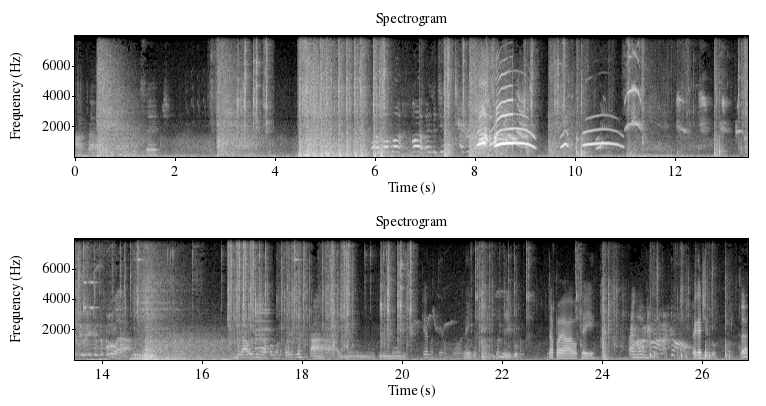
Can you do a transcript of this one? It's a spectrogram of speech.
Ah, cara, 27. Boa, boa, boa! Boa, faz o tiro! Faz o tiro! Boa! Mural de dropa alguma coisa. Ai, não, tem money. Eu não tenho money. Rodrigo. Dropa a AWP aí. Ai, não. Pega a Digo. Hã?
